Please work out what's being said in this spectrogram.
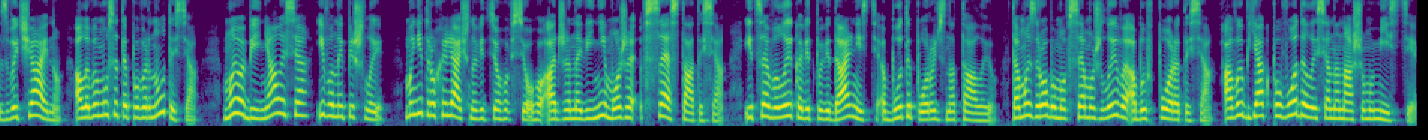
Звичайно, але ви мусите повернутися. Ми обійнялися, і вони пішли. Мені трохи лячно від цього всього, адже на війні може все статися, і це велика відповідальність бути поруч з Наталею. Та ми зробимо все можливе, аби впоратися. А ви б як поводилися на нашому місці?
